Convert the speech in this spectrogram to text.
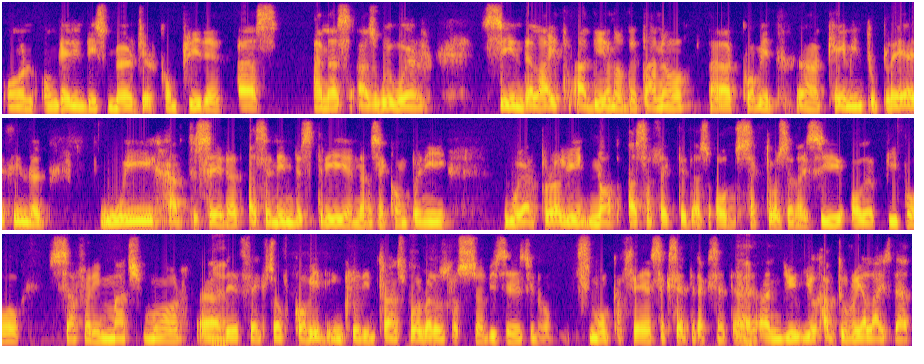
on on getting this merger completed. As and as as we were seeing the light at the end of the tunnel, uh, COVID uh, came into play. I think that we have to say that as an industry and as a company, we are probably not as affected as other sectors, and I see other people suffering much more uh, yeah. the effects of COVID, including transport, but also services, you know, small cafes, etc., etc. Yeah. And you, you have to realize that.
